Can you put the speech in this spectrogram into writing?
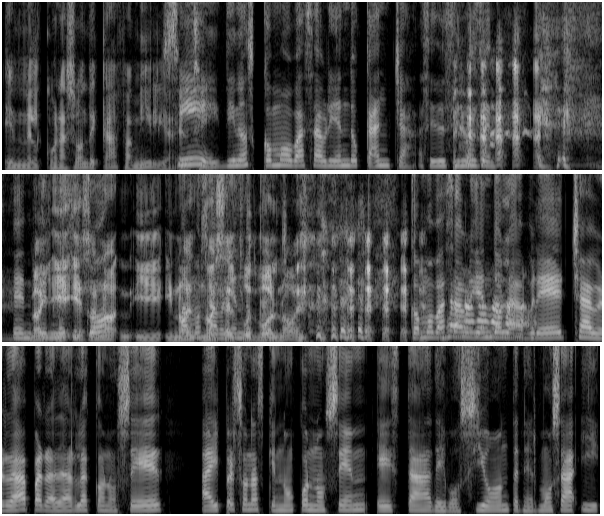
en el corazón de cada familia. Sí, sí, dinos cómo vas abriendo cancha, así decimos en, en, no, en y, México. Y, eso no, y, y no, no es el fútbol, cancha. ¿no? ¿Cómo vas abriendo la brecha, verdad? Para darla a conocer. Hay personas que no conocen esta devoción tan hermosa y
